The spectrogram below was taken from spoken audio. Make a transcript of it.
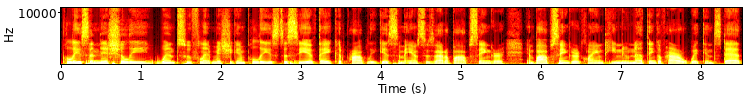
Police initially went to Flint, Michigan police to see if they could probably get some answers out of Bob Singer, and Bob Singer claimed he knew nothing of Howard Witkin's death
